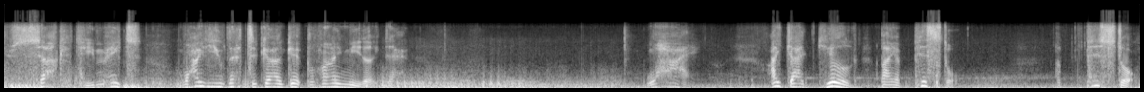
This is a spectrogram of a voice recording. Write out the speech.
You suck, teammates! Why do you let the guy get behind me like that? Why? I got killed by a pistol. A pistol.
